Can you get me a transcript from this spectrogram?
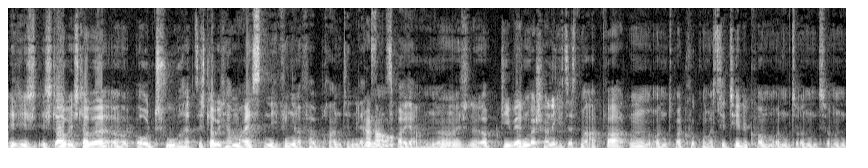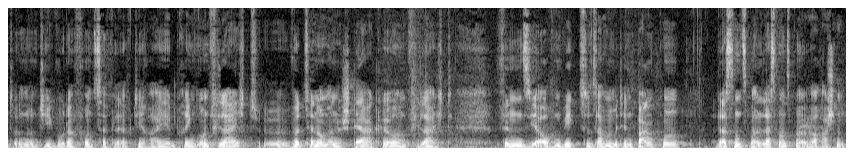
Ich, ich, ich, glaube, ich glaube, äh, O2 hat sich, glaube ich, am meisten die Finger verbrannt in den letzten genau. zwei Jahren. Ne? Ich glaube, die werden wahrscheinlich jetzt erstmal abwarten und mal gucken, was die Telekom und, und, und, und, und die Vodafone da vielleicht auf die Reihe bringen. Und vielleicht äh, wird es ja nochmal eine Stärke und vielleicht finden sie auch einen Weg zusammen mit den Banken. Lass uns mal, lassen wir uns mal überraschen.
